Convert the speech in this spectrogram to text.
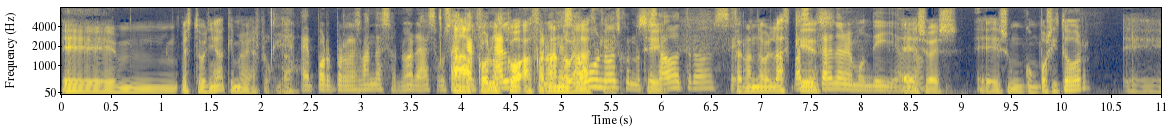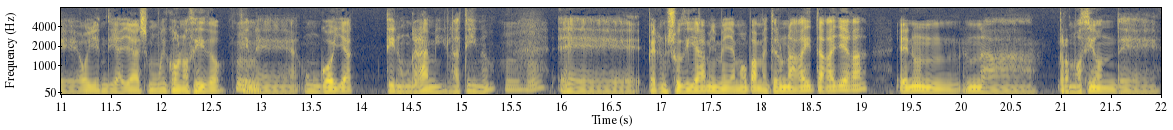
eh, esto venía, ¿qué me habías preguntado? Eh, por, por las bandas sonoras. O sea, Ah, que al conozco final a Fernando conoces a Velázquez, unos, conoces sí. a otros. sí. Fernando Vas Velázquez, entrando en el mundillo. ¿no? eso es, es un compositor, eh, hoy en día ya es muy conocido, Mm. tiene un Goya, tiene un Grammy latino. Eh, pero en su día a mí me llamó para meter una gaita gallega en, un- en una promoción de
